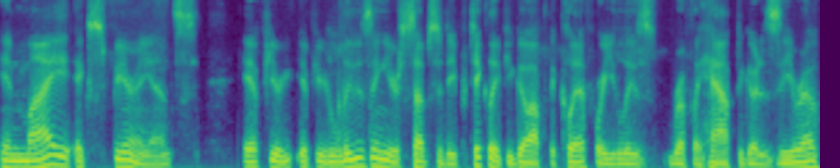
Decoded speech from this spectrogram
In my experience, if you're if you're losing your subsidy, particularly if you go off the cliff where you lose roughly half to go to zero,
